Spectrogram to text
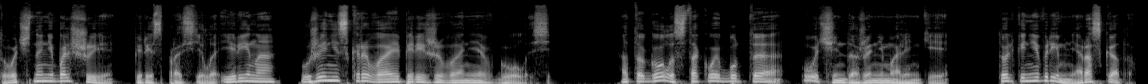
«Точно небольшие?» — переспросила Ирина, уже не скрывая переживания в голосе. «А то голос такой, будто очень даже не маленький. Только не ври мне, Раскатов.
